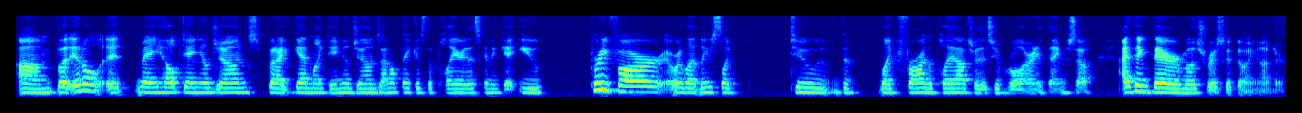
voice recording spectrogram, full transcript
Um, but it'll it may help Daniel Jones, but again, like Daniel Jones, I don't think is the player that's going to get you pretty far, or at least like to the like far in the playoffs or the Super Bowl or anything. So I think they're most risk of going under.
